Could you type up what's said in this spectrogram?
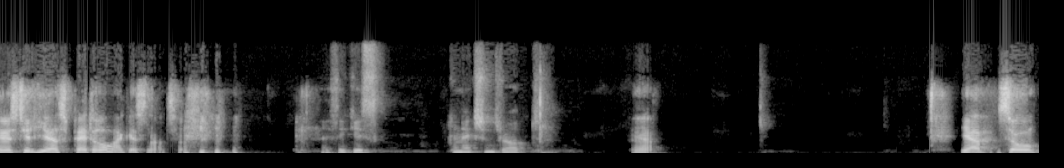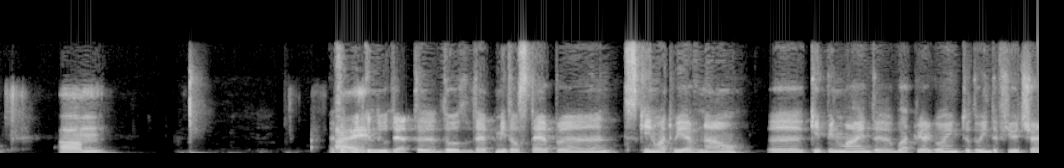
Can you still hear us pedro i guess not I think his connection dropped. Yeah. Yeah. So, um, I think I- we can do that. Uh, do that middle step uh, and skin what we have now. Uh, keep in mind uh, what we are going to do in the future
